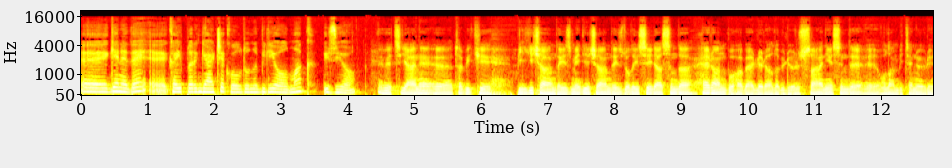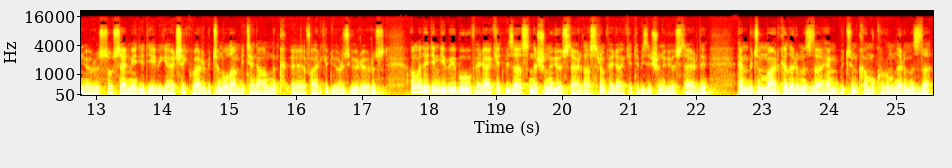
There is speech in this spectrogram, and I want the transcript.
e, gene de e, kayıpların gerçek olduğunu biliyor olmak üzüyor. Evet yani e, tabii ki bilgi çağındayız, medya çağındayız. Dolayısıyla aslında her an bu haberleri alabiliyoruz. Saniyesinde e, olan biteni öğreniyoruz. Sosyal medya diye bir gerçek var. Bütün olan biteni anlık e, fark ediyoruz, görüyoruz. Ama dediğim gibi bu felaket bize aslında şunu gösterdi. Asrın felaketi bize şunu gösterdi hem bütün markalarımızda hem bütün kamu kurumlarımızda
